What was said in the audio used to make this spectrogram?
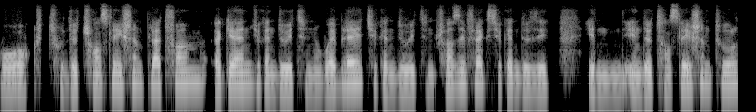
work to the translation platform. Again, you can do it in Weblate, you can do it in Transifex, you can do it in, in the translation tool.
